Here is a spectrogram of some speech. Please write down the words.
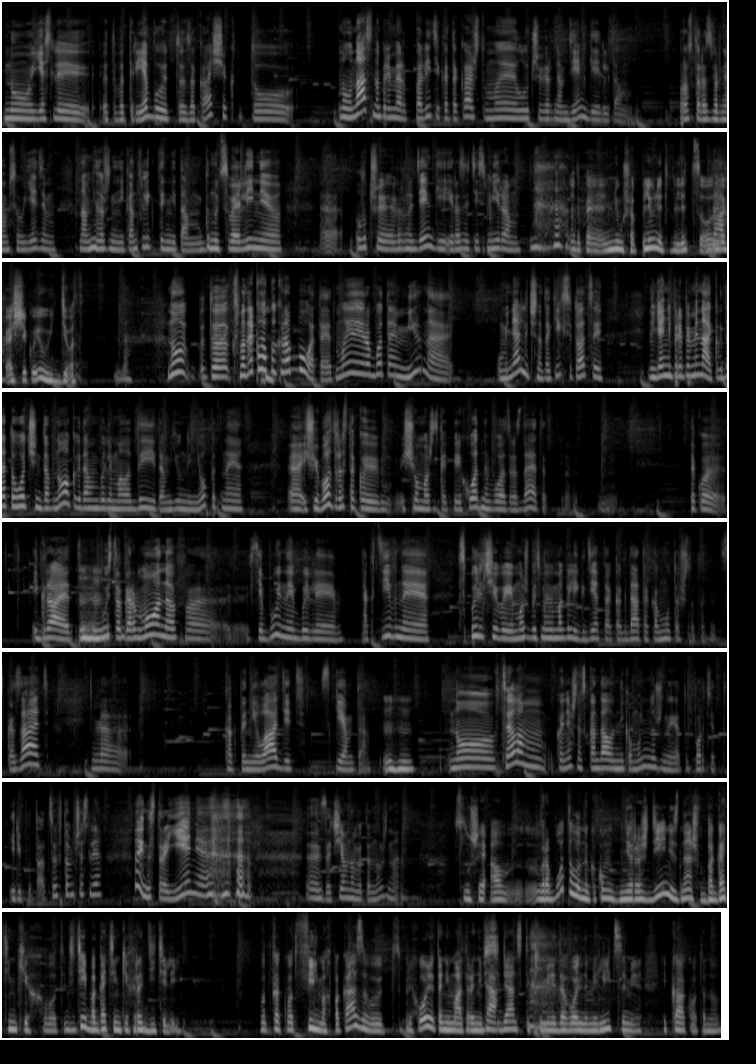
Но если этого требует заказчик, то... Ну, у нас, например, политика такая, что мы лучше вернем деньги или там просто развернемся, уедем. Нам не нужны ни конфликты, ни там гнуть свою линию. Э, Лучше вернуть деньги и разойтись миром. Ну, такая Нюша плюнет в лицо Да. заказчику и уйдет. Да. Ну, это смотря кто как работает. Мы работаем мирно. У меня лично таких ситуаций, ну, я не припоминаю. Когда-то очень давно, когда мы были молодые, там, юные, неопытные, еще и возраст такой, еще, можно сказать, переходный возраст, да, это э, м, такое играет э, Мгм. буйство гормонов, э, все буйные были, активные, вспыльчивые. Может быть, мы могли где-то, когда-то кому-то что-то сказать, э, как-то не ладить с кем-то. Мгм. Но в целом, конечно, скандалы никому не нужны. Это портит и репутацию в том числе, ну и настроение. Э, Зачем нам это нужно? Слушай, а работала на каком дне рождения, знаешь, богатеньких, вот, детей богатеньких родителей? Вот как вот в фильмах показывают, приходят аниматоры, они все Да. сидят с такими недовольными лицами, и как вот оно?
